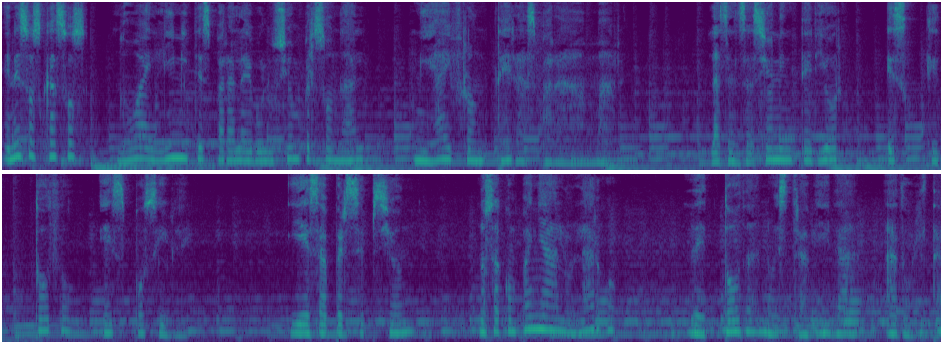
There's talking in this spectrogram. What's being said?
En esos casos no hay límites para la evolución personal ni hay fronteras para amar. La sensación interior es que todo es posible y esa percepción nos acompaña a lo largo de toda nuestra vida adulta.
